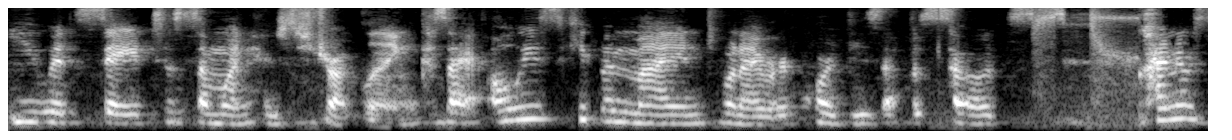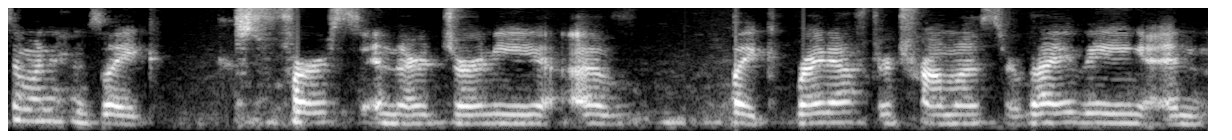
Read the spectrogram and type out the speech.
you would say to someone who's struggling because I always keep in mind when I record these episodes kind of someone who's like first in their journey of like right after trauma surviving and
